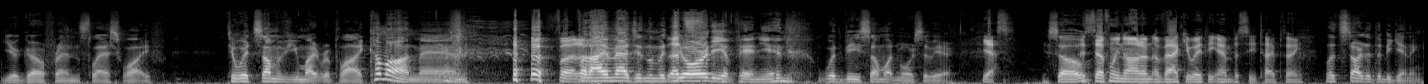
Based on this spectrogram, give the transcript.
your girlfriend slash wife. To which some of you might reply, come on, man. but But uh, I imagine the majority opinion would be somewhat more severe. yes, So it's definitely not an evacuate the embassy type thing. let's start at the beginning.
